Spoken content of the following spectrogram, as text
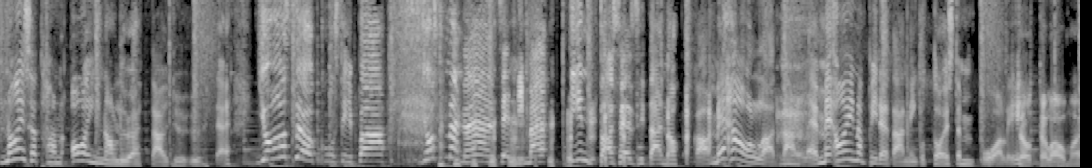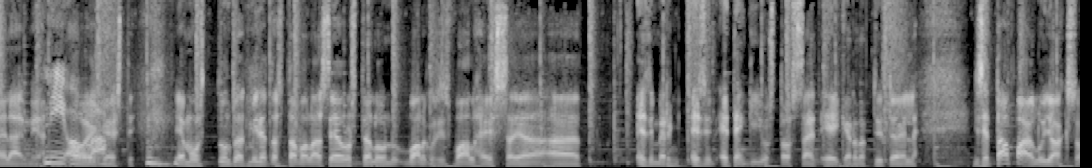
naisethan aina lyöttäytyy yhteen. Joo, se on kusipää. Jos mä näen sen, niin mä tinttasen sitä nokkaa. Mehän ollaan tälleen. Me aina pidetään niinku toistemme puoliin. Te olette laumaeläimiä. Niin ollaan. Oikeesti. Ja musta tuntuu, että mitä tuossa tavallaan seurustelun valkoisissa valheissa ja ää, esimerkiksi etenkin just tossa, että ei kerrota tytöille, niin se tapailujakso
